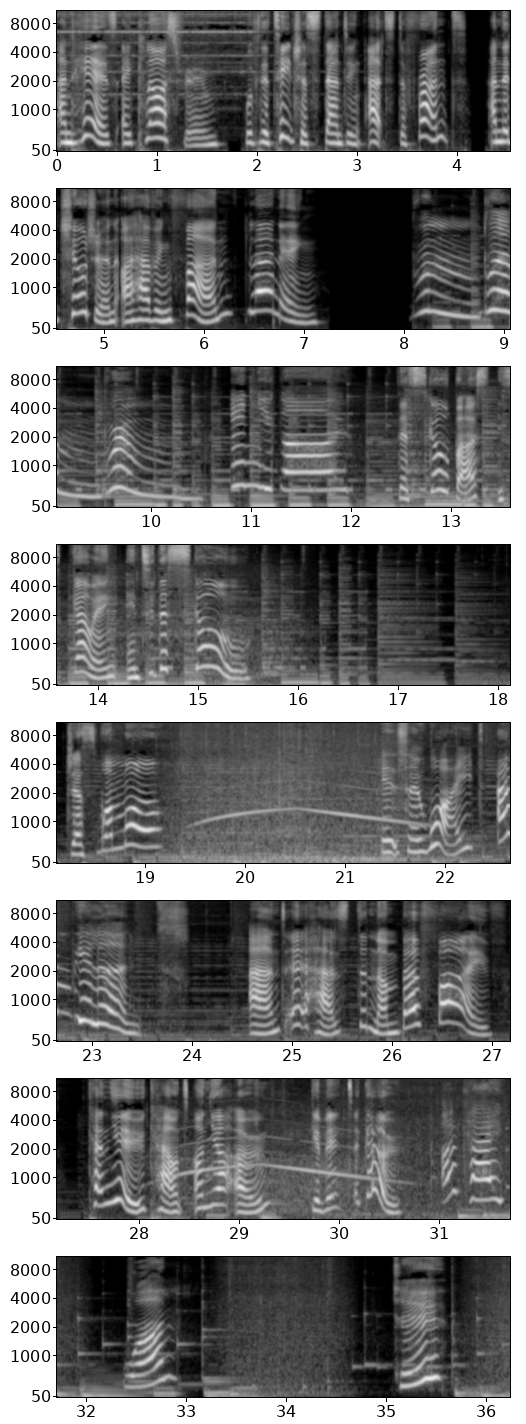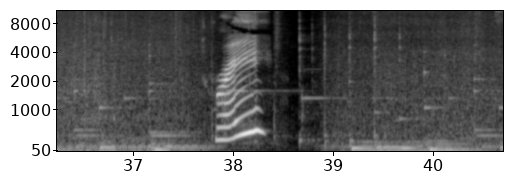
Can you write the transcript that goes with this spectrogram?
And here's a classroom with the teacher standing at the front and the children are having fun learning. Broom, broom, broom. In you go. The school bus is going into the school. Just one more. It's a white ambulance. And it has the number five. Can you count on your own? Give it a go. Okay. One, two, three,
